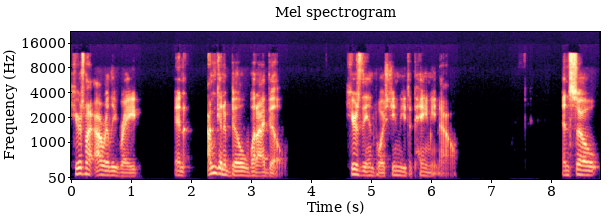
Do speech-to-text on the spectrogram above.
here's my hourly rate and I'm going to bill what I bill. Here's the invoice. You need to pay me now. And so,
